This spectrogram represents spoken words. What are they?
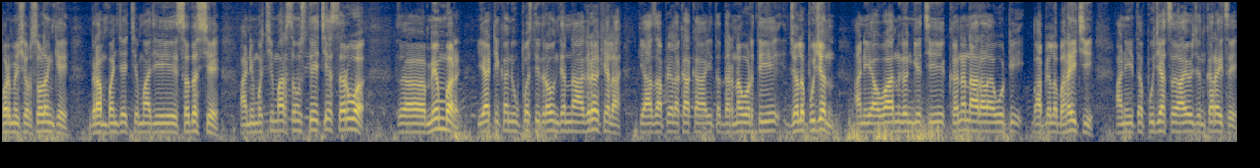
परमेश्वर सोळंके ग्रामपंचायतचे माजी सदस्य आणि मच्छीमार संस्थेचे सर्व मेंबर या ठिकाणी उपस्थित राहून त्यांना आग्रह केला की आज आपल्याला काका इथं धरणावरती जलपूजन आणि या वानगंगेची खनन नारळा ओटी आपल्याला भरायची आणि इथं पूजाचं आयोजन करायचं आहे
